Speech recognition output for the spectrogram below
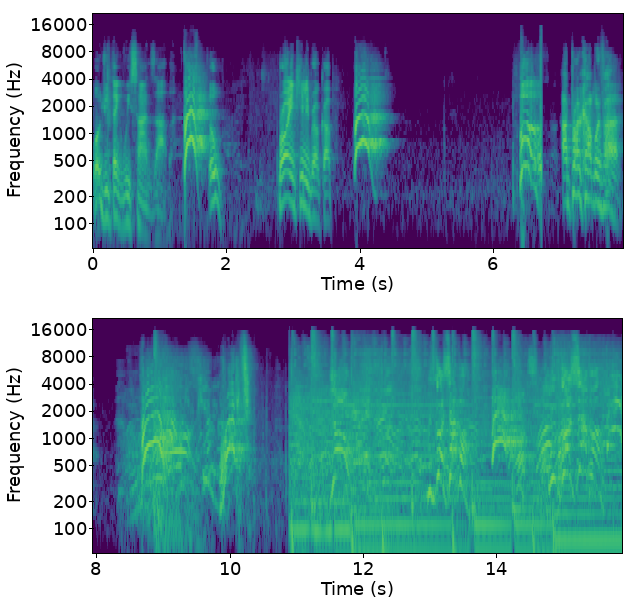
What would you think if we signed Zava? oh, Roy and Keely broke up. I broke up with her. What? Yo! We've got Zava! We've got Zava!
